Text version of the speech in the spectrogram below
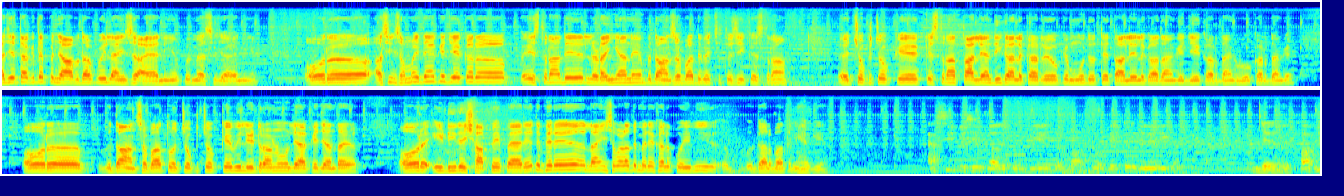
ਅਜੇ ਤੱਕ ਤੇ ਪੰਜਾਬ ਦਾ ਕੋਈ ਅਲਾਈਅੰਸ ਆਇਆ ਨਹੀਂ ਹੈ, ਕੋਈ ਮੈਸੇਜ ਆਇਆ ਨਹੀਂ ਹੈ। ਔਰ ਅਸੀਂ ਸਮਝਦੇ ਹਾਂ ਕਿ ਜੇਕਰ ਇਸ ਤਰ੍ਹਾਂ ਦੇ ਲੜਾਈਆਂ ਨੇ ਵਿਧਾਨ ਸਭਾ ਦੇ ਵਿੱਚ, ਤੁਸੀਂ ਕਿਸ ਤਰ੍ਹਾਂ ਚੁੱਕ ਚੁੱਕ ਕੇ ਕਿਸ ਤਰ੍ਹਾਂ ਤਾਲਿਆਂ ਦੀ ਗੱਲ ਕਰ ਰਹੇ ਹੋ ਕਿ ਮੂੰਹ ਦੇ ਉੱਤੇ ਤਾਲੇ ਲਗਾ ਦਾਂਗੇ, ਜੇ ਕਰ ਦਾਂਗੇ ਉਹ ਕਰ ਦਾਂਗੇ। ਔਰ ਵਿਧਾਨ ਸਭਾ ਤੋਂ ਚੁੱਕ ਚੁੱਕ ਕੇ ਵੀ ਲੀਡਰਾਂ ਨੂੰ ਲਿਆ ਕੇ ਜਾਂਦਾ ਆ। ਔਰ ਈਡੀ ਦੇ ਛਾਪੇ ਪੈ ਰਹੇ ਤੇ ਫਿਰ ਅਲਾਈਅੰਸ ਵਾਲਾ ਤੇ ਮੇਰੇ ਖਿਆਲ ਕੋਈ ਵੀ ਗੱਲਬਾਤ ਨਹੀਂ ਹੈਗੀ ਐਸਸੀਬੀਸੀ ਦੀ ਗੱਲ ਕਰੀਏ ਗੁਰਦਾਸਪੁਰ ਦੇਖੋ ਜ਼ਿਲ੍ਹੇ ਦੀ ਗੱਲ ਜੀ। ਕਾਫੀ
